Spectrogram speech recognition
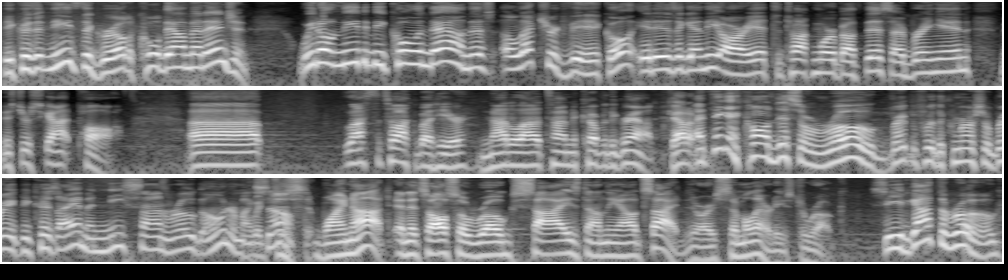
because it needs the grill to cool down that engine. We don't need to be cooling down this electric vehicle. It is, again, the Ariya. To talk more about this, I bring in Mr. Scott Paul. Uh, lots to talk about here. Not a lot of time to cover the ground. Got it. I think I called this a Rogue right before the commercial break because I am a Nissan Rogue owner myself. Which is, why not? And it's also Rogue sized on the outside. There are similarities to Rogue. So you've got the Rogue,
